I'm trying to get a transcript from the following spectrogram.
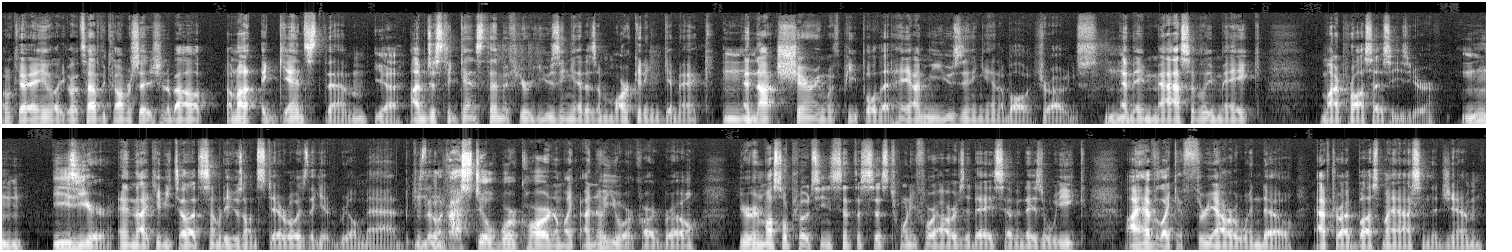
okay, like let's have the conversation about. I'm not against them. Yeah. I'm just against them if you're using it as a marketing gimmick Mm. and not sharing with people that hey, I'm using anabolic drugs Mm-hmm. and they massively make my process easier. Mm. Easier. And like if you tell that to somebody who's on steroids, they get real mad because they're Mm-hmm. like, I still work hard. I'm like, I know you work hard, bro. You're in muscle protein synthesis 24 hours a day, seven days a week. I have like a three hour window after I bust my ass in the gym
